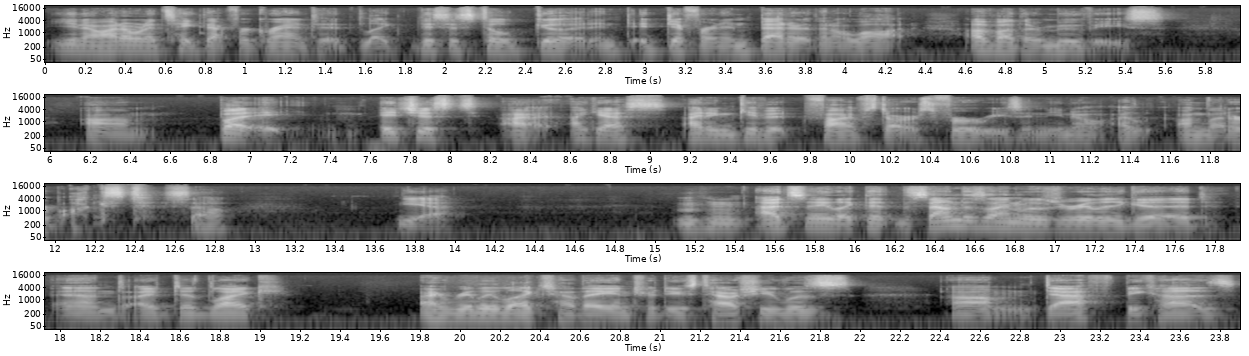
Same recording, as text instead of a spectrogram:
you know, I don't want to take that for granted. Like this is still good and, and different and better than a lot of other movies. Um, but it, it just, I, I guess, I didn't give it five stars for a reason. You know, I, on Letterboxd. So Yeah. Hmm I'd say like the the sound design was really good, and I did like, I really liked how they introduced how she was um, deaf because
